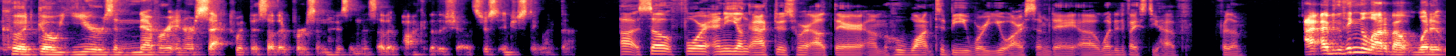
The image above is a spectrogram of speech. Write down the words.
could go years and never intersect with this other person who's in this other pocket of the show. It's just interesting like that. Uh, so, for any young actors who are out there um, who want to be where you are someday, uh, what advice do you have for them? I, have been thinking a lot about what it,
